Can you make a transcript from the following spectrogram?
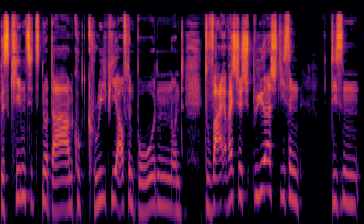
Das Kind sitzt nur da und guckt creepy auf den Boden und du weißt, du spürst diesen, diesen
